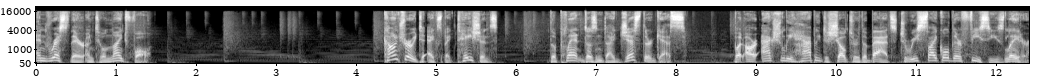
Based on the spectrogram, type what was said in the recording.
and rest there until nightfall. Contrary to expectations, the plant doesn't digest their guests, but are actually happy to shelter the bats to recycle their feces later.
